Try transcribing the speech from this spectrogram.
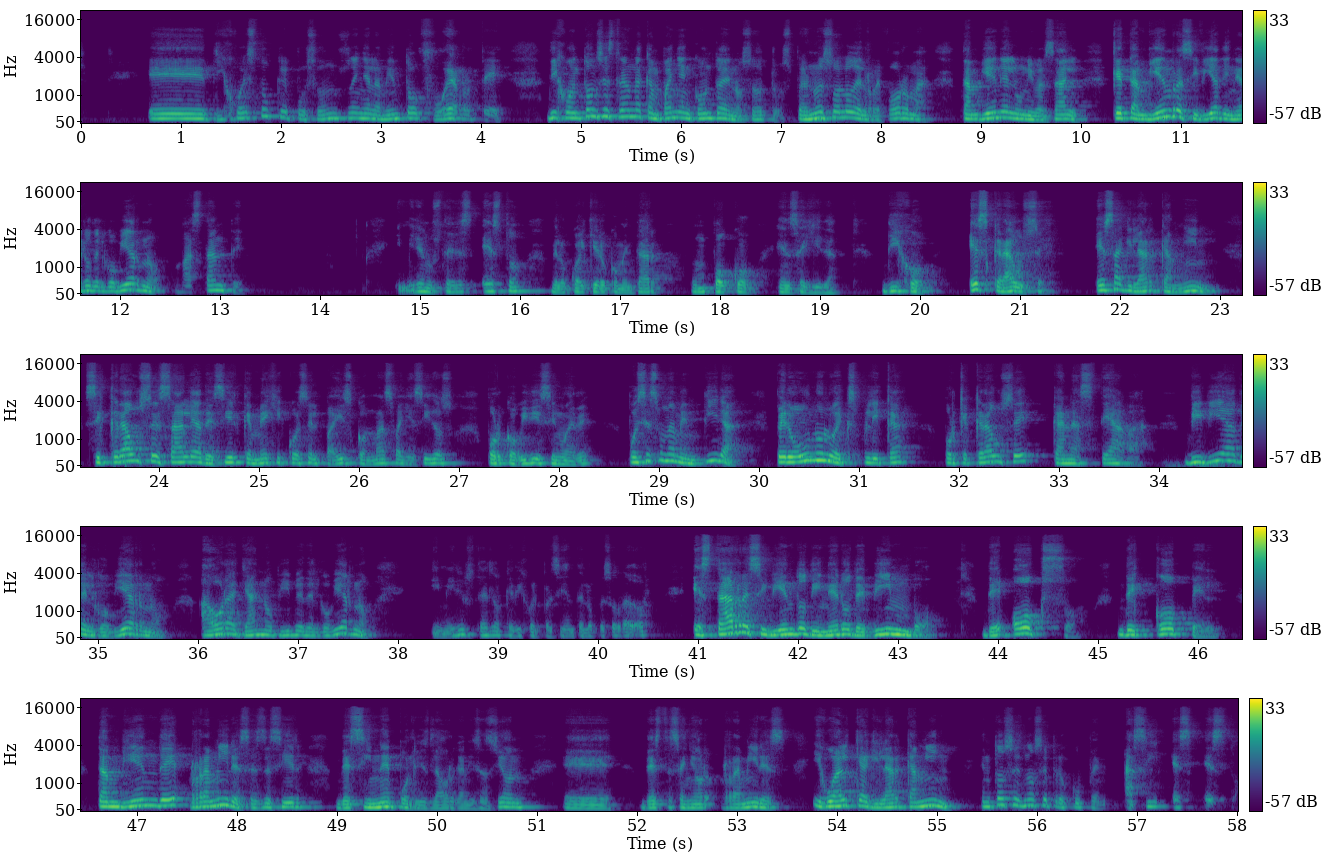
Eh, dijo esto que pues un señalamiento fuerte. Dijo, entonces trae una campaña en contra de nosotros, pero no es solo del Reforma, también el Universal, que también recibía dinero del gobierno, bastante. Y miren ustedes esto, de lo cual quiero comentar un poco enseguida. Dijo, es Krause, es Aguilar Camín, si Krause sale a decir que México es el país con más fallecidos por COVID-19, pues es una mentira, pero uno lo explica porque Krause canasteaba, vivía del gobierno, ahora ya no vive del gobierno. Y mire usted lo que dijo el presidente López Obrador. Está recibiendo dinero de Bimbo, de Oxo, de Coppel, también de Ramírez, es decir, de Cinépolis, la organización eh, de este señor Ramírez, igual que Aguilar Camín. Entonces no se preocupen, así es esto.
